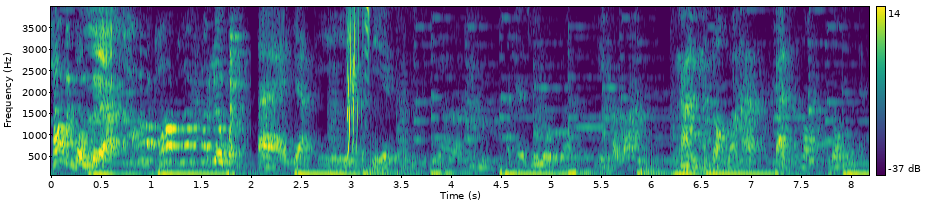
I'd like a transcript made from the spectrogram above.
ชอบไปหมดเลยอะชอบชอบชอบชอบโยเกิร์ตแต่อย่างที่รัสเซียหรือเอ่ออาจจะยุโรปด้วยมีแต่ว่าการถนอมอาหารการถนอมนมเนี่ย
